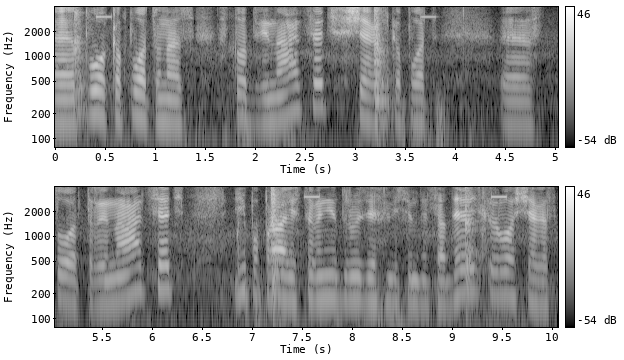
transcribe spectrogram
Е, По капоту у нас 112, ще раз капот 113. І по правій стороні, друзі, 89 крило, ще раз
